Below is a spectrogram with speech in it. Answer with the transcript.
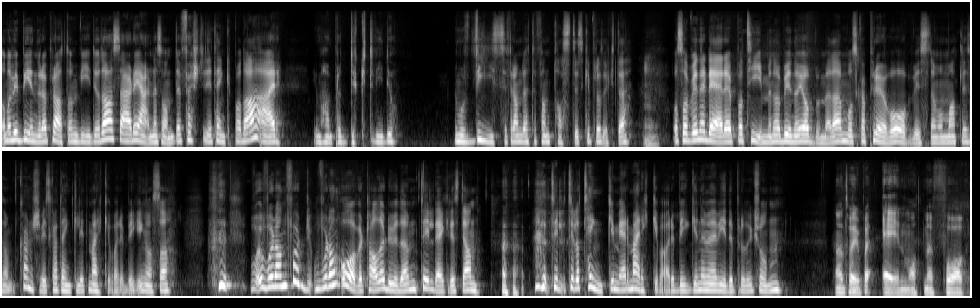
Og når vi begynner å prate om video, da, så er det gjerne sånn det første de tenker på da, er vi må ha en produktvideo. Vi må vise fram dette fantastiske produktet. Mm. Og så begynner dere på teamene å begynne å jobbe med dem og skal prøve å overbevise dem om at liksom, kanskje vi skal tenke litt merkevarebygging også. hvordan, for, hvordan, overtaler du dem til det, Christian? til, til, å tenke mer merkevarebyggende med videoproduksjonen? Jeg tror jeg på én måte vi får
